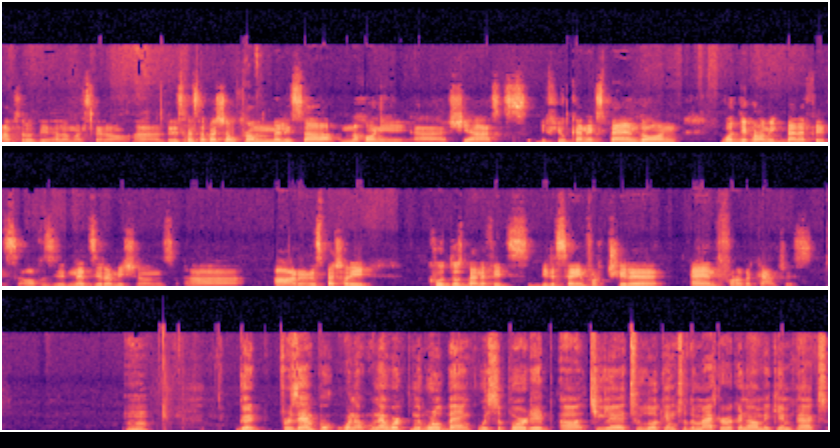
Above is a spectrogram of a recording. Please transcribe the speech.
Absolutely. Hello, Marcelo. Uh, there is first a question from Hello. Melissa Mahoney. Uh, she asks if you can expand on what the economic benefits of net zero emissions uh, are, and especially could those benefits be the same for Chile and for other countries? Mm-hmm. Good. For example, when I, when I worked in the World Bank, we supported uh, Chile to look into the macroeconomic impacts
